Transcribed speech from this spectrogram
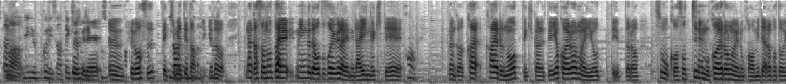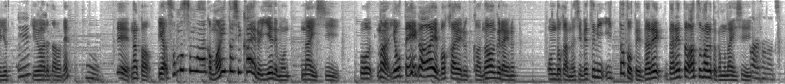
二人でね、ゆっくりさ、夫婦で、うん、過ごすって決めてたんだけど、なんかそのタイミングで一昨日ぐらいに LINE が来ては「なんかか帰るの?」って聞かれて「いや帰らないよ」って言ったら「そうかそっちにも帰らないのか」みたいなことを言言われたのね。うん。でなんかいやそもそもなんか毎年帰る家でもないしこうまあ予定が合えば帰るかなぐらいの温度感だし別に行ったとて誰誰と集まるとかもないし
